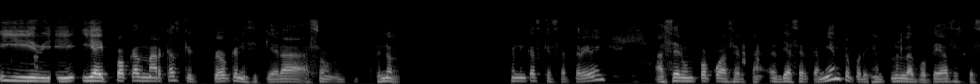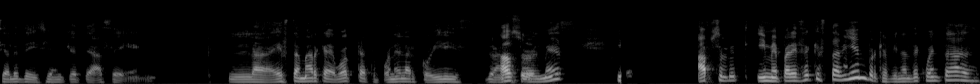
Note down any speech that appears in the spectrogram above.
Y, y, y hay pocas marcas que creo que ni siquiera son, no, únicas que se atreven a hacer un poco de acercamiento, por ejemplo, las botellas especiales de edición que te hacen la, esta marca de vodka que pone el arco iris durante Absolute. todo el mes. Y, Absolute. Y me parece que está bien, porque a final de cuentas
